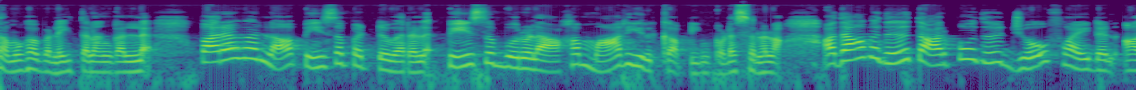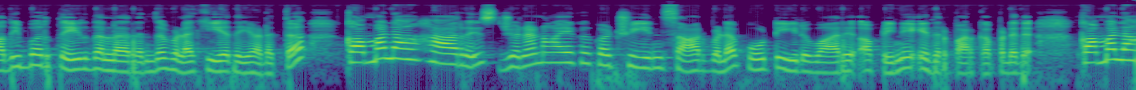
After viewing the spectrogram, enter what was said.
சமூக வலைத்தளங்களில் பரவலாக பேசப்பட்டு வரல. பேசுபொருளாக மாறியிருக்கு அப்படின்னு கூட சொல்லலாம். அதாவது தற்போது ஜோ ஃபைடன் அதிபர் தேர்தலில் இருந்து விலகியதை அடுத்து கமலா ஹாரிஸ் ஜனநாயக கட்சியின் சார்பில் போட்டியிடுவார் அப்படின்னு எதிர்பார்க்கப்படுது. கமலா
